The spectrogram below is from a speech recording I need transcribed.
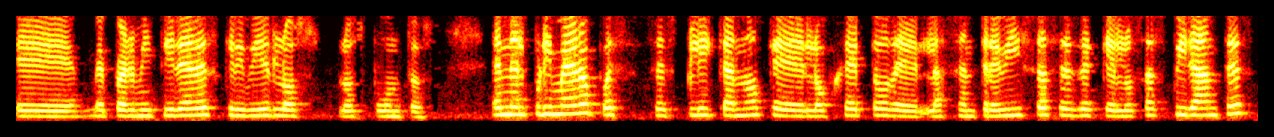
Eh, me permitiré describir los, los puntos. En el primero, pues se explica ¿no? que el objeto de las entrevistas es de que los aspirantes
